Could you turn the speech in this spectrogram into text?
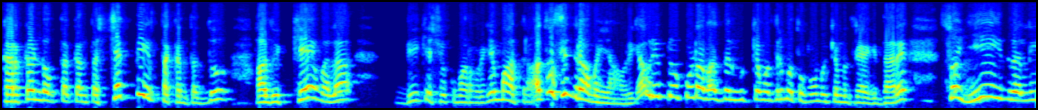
ಕರ್ಕೊಂಡು ಹೋಗ್ತಕ್ಕಂಥ ಶಕ್ತಿ ಇರ್ತಕ್ಕಂಥದ್ದು ಅದು ಕೇವಲ ಡಿ ಕೆ ಶಿವಕುಮಾರ್ ಅವರಿಗೆ ಮಾತ್ರ, ಅಥವಾ ಸಿದ್ದರಾಮಯ್ಯ ಅವರಿಗೆ. ಅವರಿಬ್ರು ಕೂಡ ರಾಜ್ಯದಲ್ಲಿ ಮುಖ್ಯಮಂತ್ರಿ ಮತ್ತು ಉಪಮುಖ್ಯಮಂತ್ರಿ ಆಗಿದ್ದಾರೆ. ಸೊ ಈ ಇದರಲ್ಲಿ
